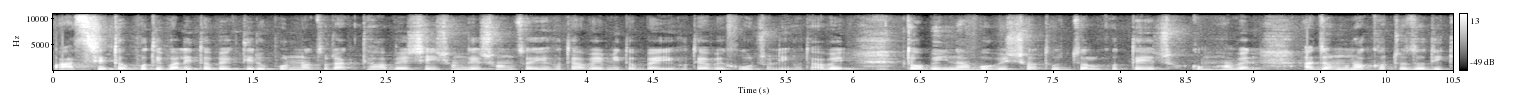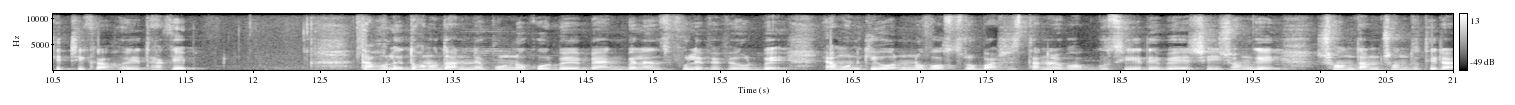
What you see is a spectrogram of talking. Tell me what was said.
আশ্রিত প্রতিপালিত ব্যক্তির উপর নজর রাখতে হবে, সেই সঙ্গে সঞ্চয়ী হতে হবে, মিতব্যয়ী হতে হবে, কৌশলী হতে হবে। তবেই না ভবিষ্যৎ উজ্জ্বল করতে সক্ষম হবেন। আর জন্ম নক্ষত্র যদি কেটিকা হয়ে থাকে তাহলে ধনধান্যে পূর্ণ করবে ব্যাংক ব্যালেন্স ফুলে ফেঁপে উঠবে। এমনকি অন্য বস্ত্র বাসস্থানের অভাব ঘুষিয়ে দেবে, সেই সঙ্গে সন্তান সন্ততিরা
